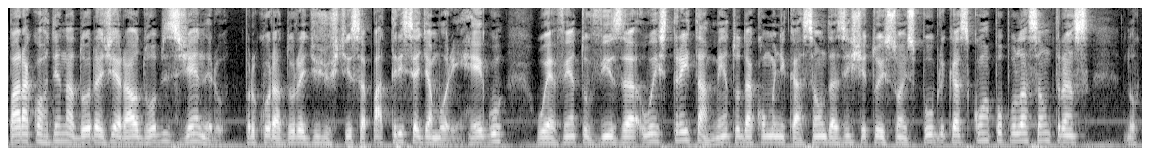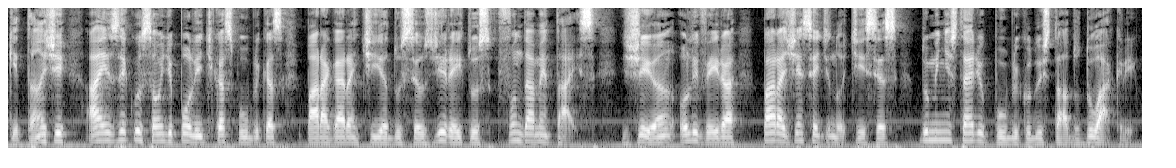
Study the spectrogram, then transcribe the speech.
para a coordenadora geral do Obsgênero, Procuradora de Justiça Patrícia de Amorim Rego, o evento visa o estreitamento da comunicação das instituições públicas com a população trans, no que tange à execução de políticas públicas para a garantia dos seus direitos fundamentais. Jean Oliveira, para a Agência de Notícias do Ministério Público do Estado do Acre.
